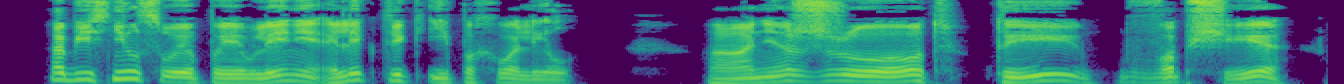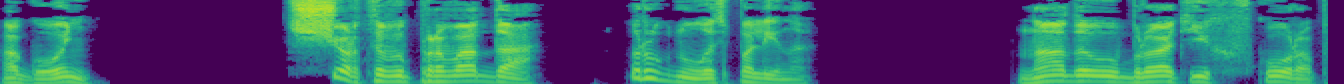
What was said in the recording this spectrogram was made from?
— объяснил свое появление электрик и похвалил. «Аня жжет, ты вообще огонь». «Чертовы провода!» — ругнулась Полина. «Надо убрать их в короб.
